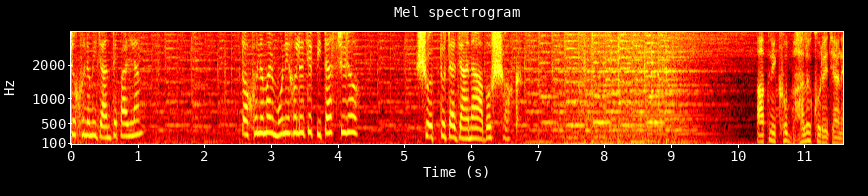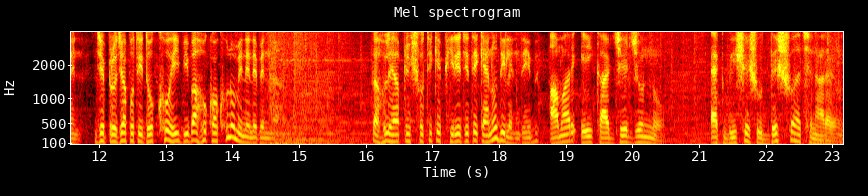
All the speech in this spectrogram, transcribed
যখন আমি জানতে পারলাম তখন আমার মনে হলো যে পিতাশ্রীরও সত্যটা জানা আবশ্যক। আপনি খুব ভালো করে জানেন যে প্রজাপতি দক্ষ এই বিবাহ কখনো মেনে নেবেন না। তাহলে আপনি সতীকে ফিরে যেতে কেন দিলেন দেব? আমার এই কার্যের জন্য এক বিশেষ উদ্দেশ্য আছে নারায়ণ।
